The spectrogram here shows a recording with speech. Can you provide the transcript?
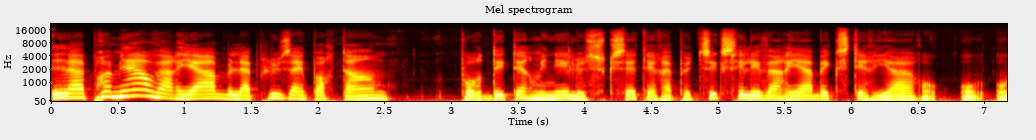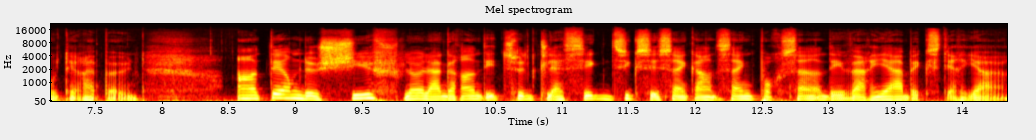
La première variable la plus importante pour déterminer le succès thérapeutique, c'est les variables extérieures au, au, au thérapeute. En termes de chiffres, la grande étude classique dit que c'est 55% des variables extérieures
